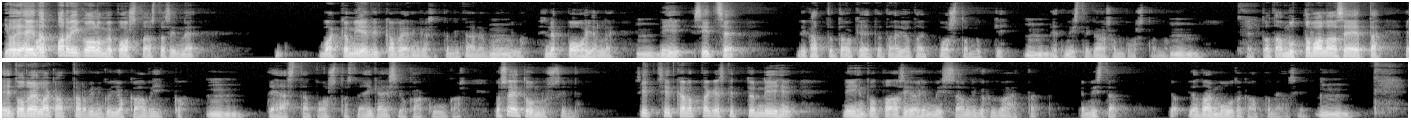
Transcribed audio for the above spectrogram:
Joo, heität mä... pari-kolme postausta sinne, vaikka mietit kaverin kanssa, että mitä ne voi mm. olla, sinne pohjalle, mm. niin sitten se, ja katsot, että okei, tätä on jotain postannutkin, mm. että mistäkään on postannut. Mm. Et tota, mutta tavallaan se, että ei todellakaan tarvitse niin joka viikko mm. tehdä sitä postasta, eikä edes joka kuukausi, jos ei tunnu siltä. Sitten sit kannattaa keskittyä niihin, niihin tota asioihin, missä on niin hyvä, että, ja mistä jotain muuta kautta ne asiat. Mm.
